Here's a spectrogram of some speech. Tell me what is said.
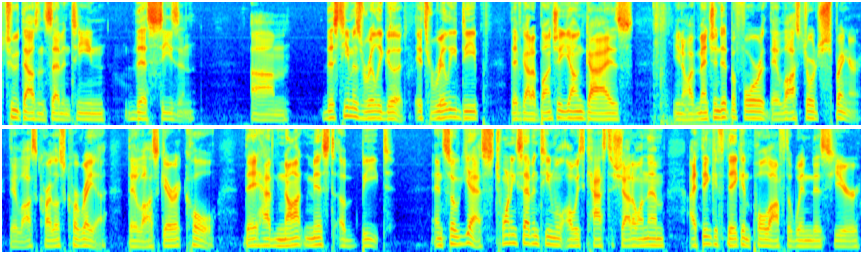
2017 this season. Um, this team is really good. It's really deep. They've got a bunch of young guys. You know, I've mentioned it before. They lost George Springer. They lost Carlos Correa. They lost Gerrit Cole. They have not missed a beat. And so, yes, 2017 will always cast a shadow on them. I think if they can pull off the win this year,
